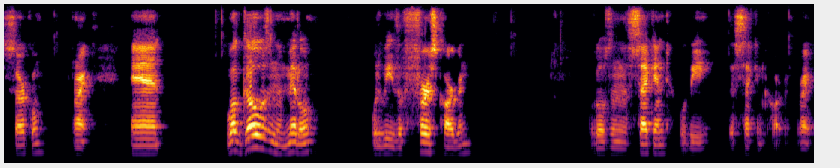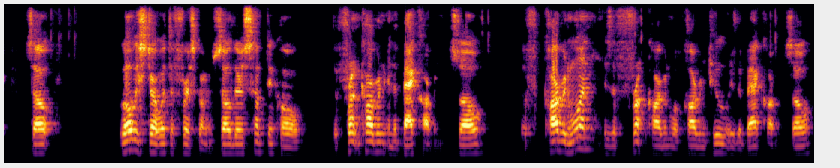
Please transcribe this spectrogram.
circle, right? And what goes in the middle would be the first carbon. What goes in the second will be the second carbon, right? So we always start with the first carbon. So there's something called the front carbon and the back carbon. So carbon 1 is the front carbon, while carbon 2 is the back carbon. So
